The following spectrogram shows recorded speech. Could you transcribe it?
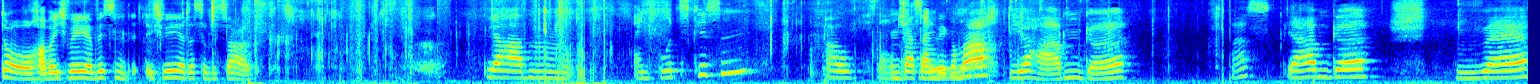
doch, aber ich will ja wissen, ich will ja, dass du das sagst. Wir haben ein Furzkissen auf sein Und was haben wir gemacht? Wir haben ge, Was? wir haben ge, Ja,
